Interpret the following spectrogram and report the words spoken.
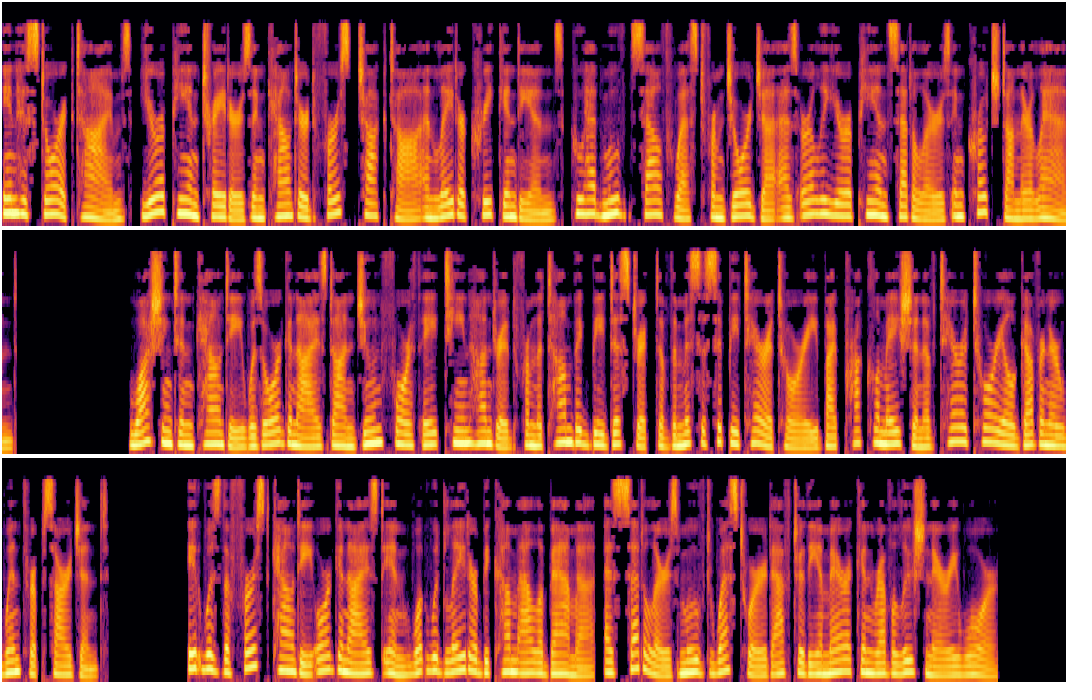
In historic times, European traders encountered first Choctaw and later Creek Indians, who had moved southwest from Georgia as early European settlers encroached on their land. Washington County was organized on June 4, 1800 from the Tombigbee District of the Mississippi Territory by proclamation of Territorial Governor Winthrop Sargent. It was the first county organized in what would later become Alabama, as settlers moved westward after the American Revolutionary War.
